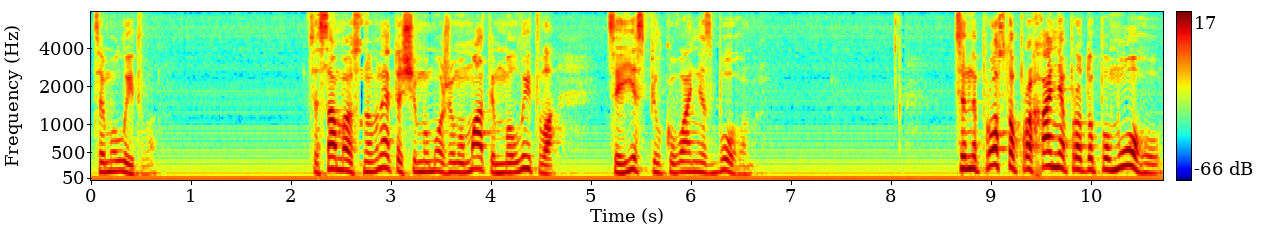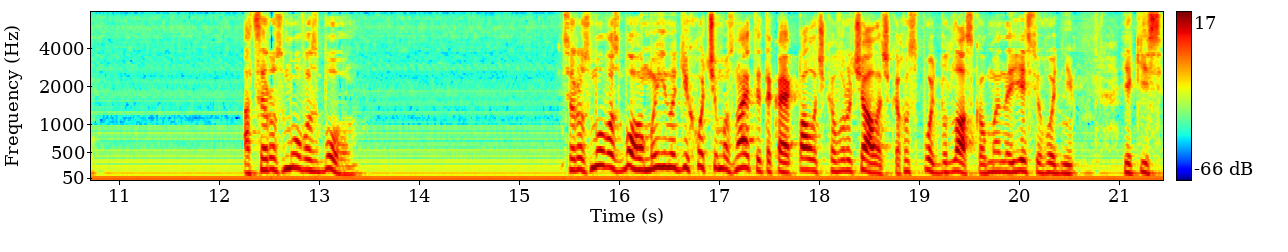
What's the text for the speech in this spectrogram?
це молитва. Це саме основне, те, що ми можемо мати, молитва це є спілкування з Богом. Це не просто прохання про допомогу, а це розмова з Богом. Це розмова з Богом. Ми іноді хочемо, знаєте, така як паличка-виручалочка. Господь, будь ласка, у мене є сьогодні якісь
